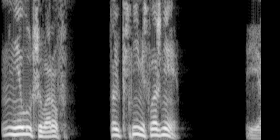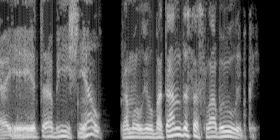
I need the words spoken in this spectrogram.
не лучше воров. Только с ними сложнее. — Я ей это объяснял, — промолвил Батанда со слабой улыбкой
